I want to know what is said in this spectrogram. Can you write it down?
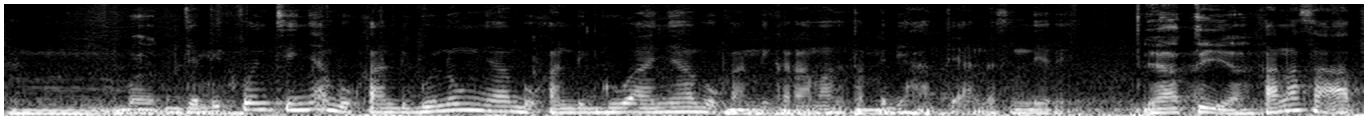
Hmm. Betul. Jadi kuncinya bukan di gunungnya, bukan di guanya, bukan di keramat, tapi di hati Anda sendiri. Di hati ya. Karena saat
